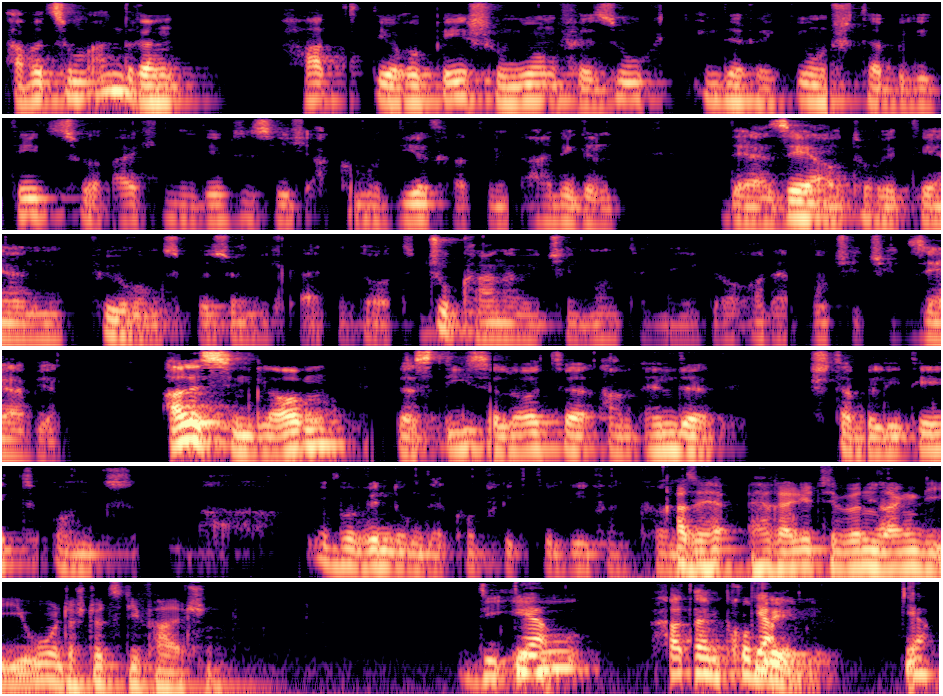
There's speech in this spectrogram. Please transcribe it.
Aber zum anderen hat die Europäische Union versucht, in der Region Stabilität zu erreichen, indem sie sich akkommodiert hat mit einigen der sehr autoritären Führungspersönlichkeiten dort, Djukanovic in Montenegro oder Vucic in Serbien. Alles im Glauben, dass diese Leute am Ende Stabilität und äh, Überwindung der Konflikte liefern können. Also Herr, Herr Relic, Sie würden ja. sagen, die EU unterstützt die Falschen. Die ja. EU hat ein Problem. Ja.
